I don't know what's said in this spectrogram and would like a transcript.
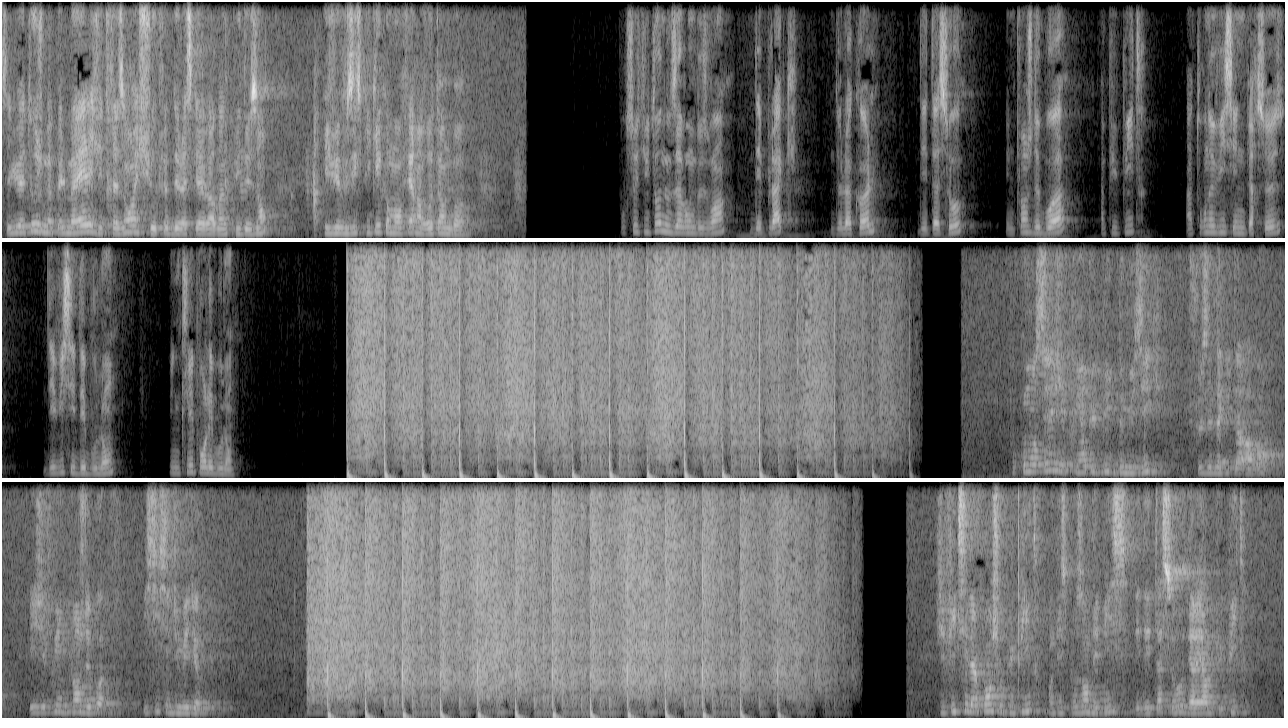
Salut à tous, je m'appelle Maël, j'ai 13 ans et je suis au club de la Scalavardin depuis deux ans. Et je vais vous expliquer comment faire un return board. Pour ce tuto, nous avons besoin des plaques, de la colle, des tasseaux, une planche de bois, un pupitre, un tournevis et une perceuse, des vis et des boulons, une clé pour les boulons. Commencer, j'ai pris un pupitre de musique, je faisais de la guitare avant, et j'ai pris une planche de bois. Ici, c'est du médium. J'ai fixé la planche au pupitre en disposant des vis et des tasseaux derrière le pupitre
